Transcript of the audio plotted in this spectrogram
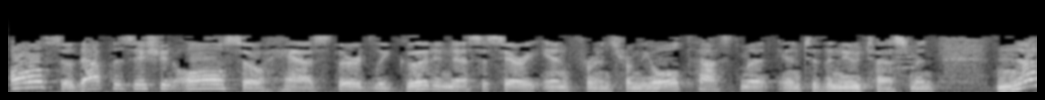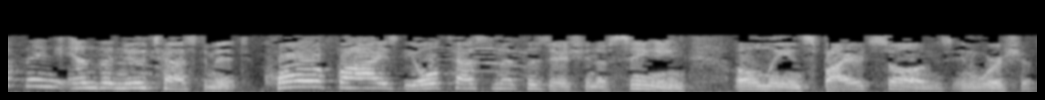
also, that position also has, thirdly, good and necessary inference from the Old Testament into the New Testament. Nothing in the New Testament qualifies the Old Testament position of singing only inspired songs in worship.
